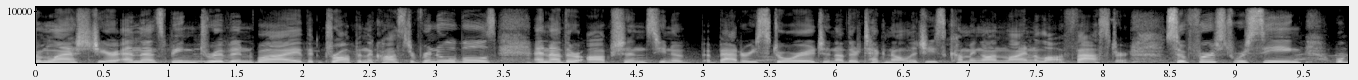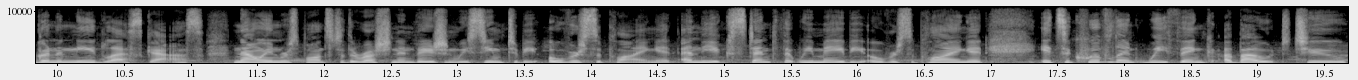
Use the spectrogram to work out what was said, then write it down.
from last year. And that's being driven by the drop in the cost of renewables and other options, you know, battery storage and other technologies coming online a lot faster. So, first, we're seeing we're going to need less gas. Now, in response to the Russian invasion, we seem to be oversupplying it. And the extent that we may be oversupplying it, it's equivalent, we think, about to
